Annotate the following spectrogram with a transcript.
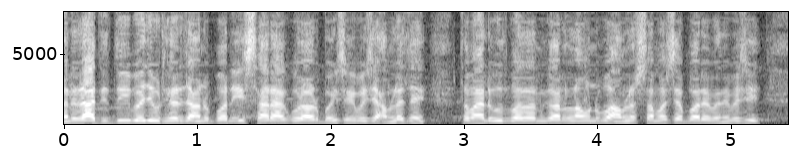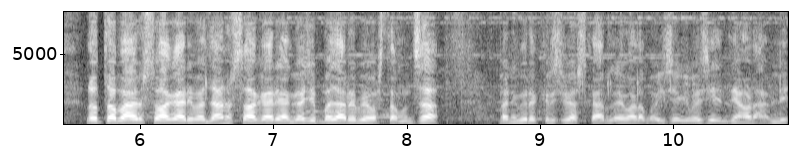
अनि राति दुई बजी उठेर जानुपर्ने यी सारा कुराहरू भइसकेपछि हामीलाई चाहिँ तपाईँहरूले उत्पादन गर्न लाउनु भयो हामीलाई समस्या पऱ्यो भनेपछि ल तपाईँहरू सहकारीमा जानु सहकारीमा गएपछि बजार व्यवस्था हुन्छ भन्ने कुरा कृषि विकास कार्यालयबाट भइसकेपछि त्यहाँबाट हामीले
